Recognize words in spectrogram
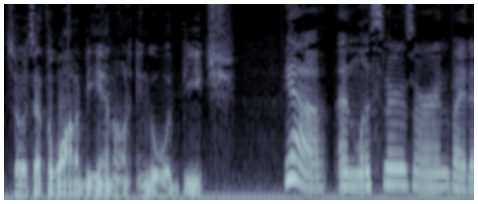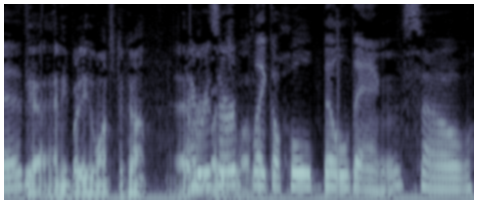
So it's at the Wannabe Inn on Englewood Beach. Yeah, and listeners are invited. Yeah, anybody who wants to come. I reserved welcome. like a whole building, so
